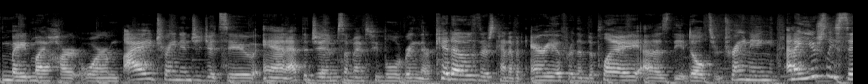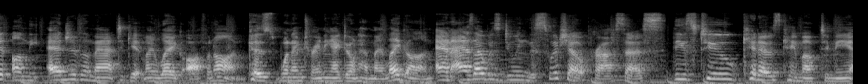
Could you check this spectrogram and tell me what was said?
made my heart warm. I train in jiu-jitsu and at the gym sometimes people will bring their kiddos. There's kind of an area for them to play as the adults are training. And I usually sit on the edge of the mat to get my leg off and on because when I'm training I don't have my leg on. And as I was doing the switch out process, these two kiddos came up to me.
